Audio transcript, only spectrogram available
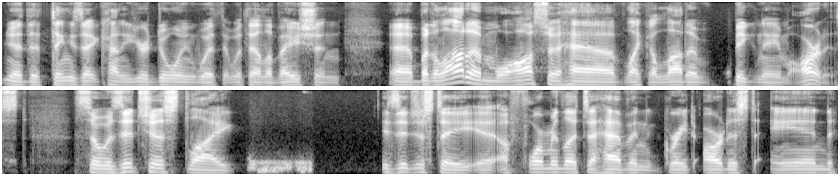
you know the things that kind of you're doing with with elevation uh, but a lot of them will also have like a lot of big name artists so is it just like is it just a a formula to having great artists and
